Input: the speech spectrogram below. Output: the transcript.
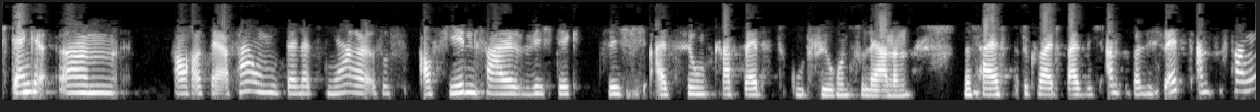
Ich denke, ähm, auch aus der Erfahrung der letzten Jahre ist es auf jeden Fall wichtig, sich als Führungskraft selbst gut führen zu lernen. Das heißt, ein Stück weit bei sich, an, bei sich selbst anzufangen.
